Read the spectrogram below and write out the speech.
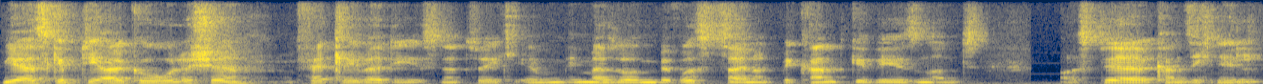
Ja, es gibt die alkoholische Fettleber, die ist natürlich immer so im Bewusstsein und bekannt gewesen und aus der kann sich eine, äh,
